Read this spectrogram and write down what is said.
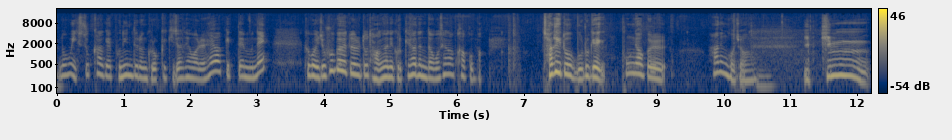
너무 익숙하게 본인들은 그렇게 기자 생활을 해왔기 때문에 그거 이제 후배들도 당연히 그렇게 해야 된다고 생각하고 막 자기도 모르게 폭력을 하는 거죠. 이 김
